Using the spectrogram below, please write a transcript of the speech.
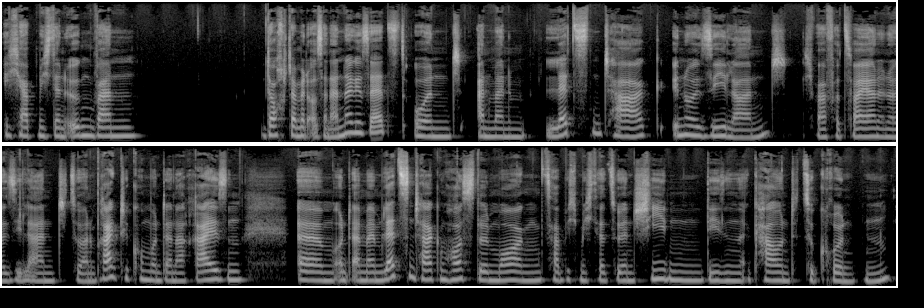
ich habe mich dann irgendwann doch damit auseinandergesetzt und an meinem letzten Tag in Neuseeland, ich war vor zwei Jahren in Neuseeland zu einem Praktikum und danach reisen, und an meinem letzten Tag im Hostel morgens habe ich mich dazu entschieden, diesen Account zu gründen.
